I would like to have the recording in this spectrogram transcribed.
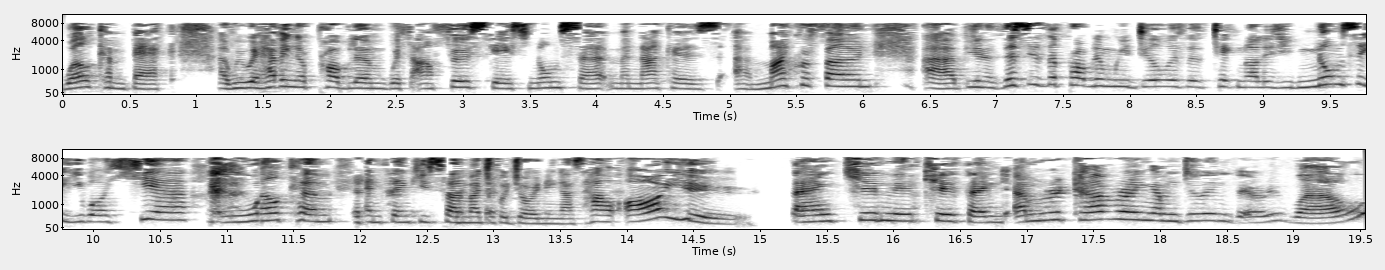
Welcome back. Uh, we were having a problem with our first guest, Nomsa Manaka's uh, microphone. Uh, you know, this is the problem we deal with with technology. Nomsa, you are here. Welcome and thank you so much for joining us. How are you? Thank you, Nikki. Thank you. I'm recovering. I'm doing very well.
